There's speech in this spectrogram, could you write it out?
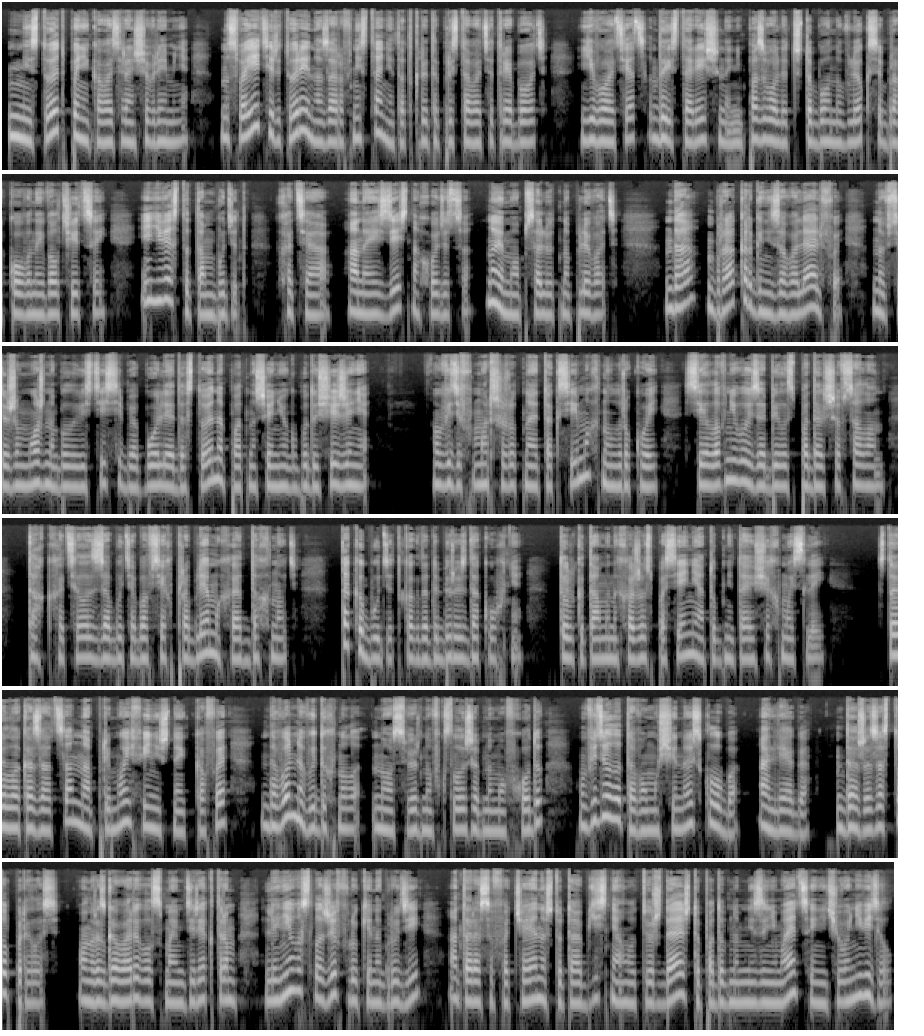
Не стоит паниковать раньше времени. На своей территории Назаров не станет открыто приставать и требовать. Его отец, да и старейшины не позволят, чтобы он увлекся бракованной волчицей. И невеста там будет. Хотя она и здесь находится, но ему абсолютно плевать. Да, брак организовали альфы, но все же можно было вести себя более достойно по отношению к будущей жене. Увидев маршрутное такси, махнул рукой, села в него и забилась подальше в салон. Так хотелось забыть обо всех проблемах и отдохнуть. Так и будет, когда доберусь до кухни. Только там и нахожу спасение от угнетающих мыслей. Стоило оказаться на прямой финишной кафе, довольно выдохнула, но, свернув к служебному входу, увидела того мужчину из клуба, Олега. Даже застопорилась. Он разговаривал с моим директором, лениво сложив руки на груди, а Тарасов отчаянно что-то объяснял, утверждая, что подобным не занимается и ничего не видел.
